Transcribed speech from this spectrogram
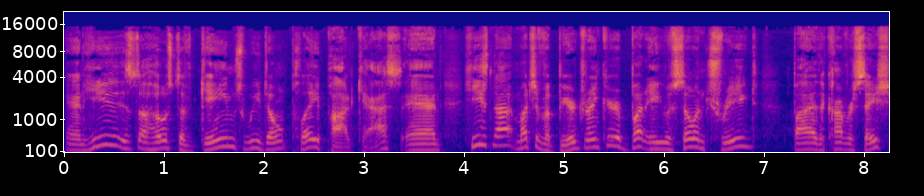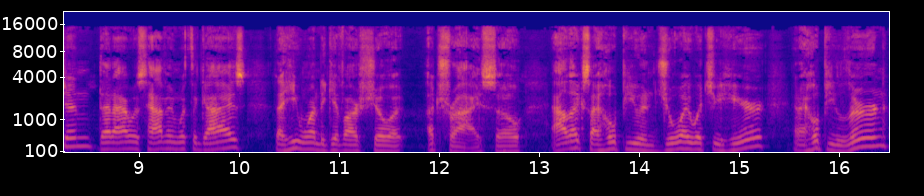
and he is the host of Games We Don't Play podcast. And he's not much of a beer drinker, but he was so intrigued by the conversation that I was having with the guys that he wanted to give our show a, a try. So, Alex, I hope you enjoy what you hear, and I hope you learn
